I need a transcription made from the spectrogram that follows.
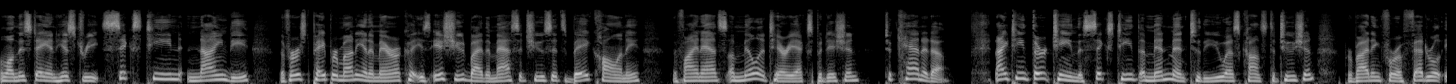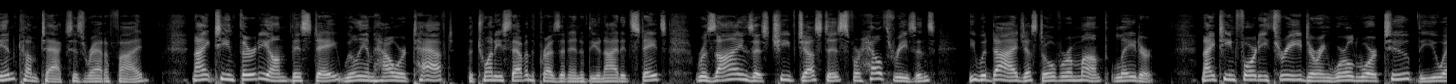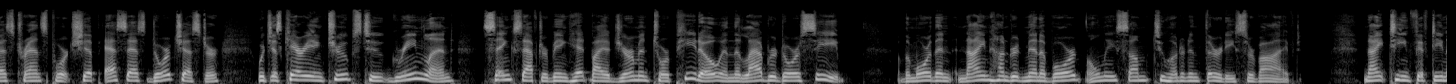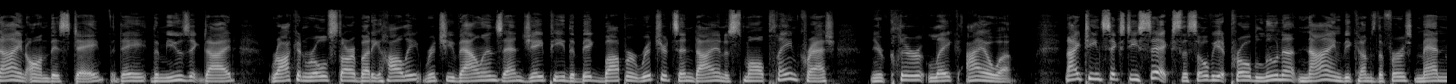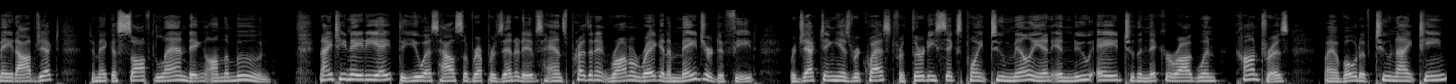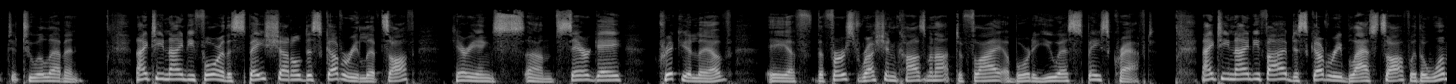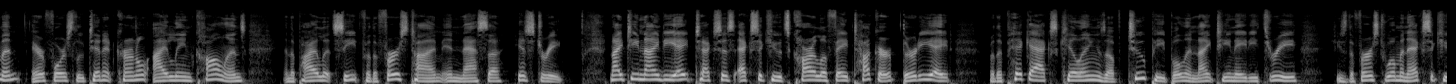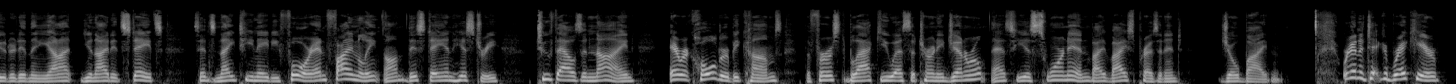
Well, on this day in history, 1690, the first paper money in America is issued by the Massachusetts Bay Colony to finance a military expedition to Canada. 1913, the 16th Amendment to the U.S. Constitution, providing for a federal income tax, is ratified. 1930, on this day, William Howard Taft, the 27th President of the United States, resigns as Chief Justice for health reasons. He would die just over a month later. 1943, during World War II, the U.S. transport ship SS Dorchester, which is carrying troops to Greenland, sinks after being hit by a German torpedo in the Labrador Sea. Of the more than 900 men aboard, only some 230 survived. 1959 on this day, the day the music died, rock and roll star Buddy Holly, Ritchie Valens, and JP the Big Bopper Richardson die in a small plane crash near Clear Lake, Iowa. 1966, the Soviet probe Luna 9 becomes the first man made object to make a soft landing on the moon. 1988, the U.S. House of Representatives hands President Ronald Reagan a major defeat, rejecting his request for 36.2 million in new aid to the Nicaraguan Contras by a vote of 219 to 211. 1994, the Space Shuttle Discovery lifts off, carrying um, Sergei Krikalev, uh, the first Russian cosmonaut to fly aboard a U.S. spacecraft. 1995, Discovery blasts off with a woman, Air Force Lieutenant Colonel Eileen Collins, in the pilot seat for the first time in NASA history. 1998, Texas executes Karla Faye Tucker, 38, for the pickaxe killings of two people in 1983. She's the first woman executed in the United States since 1984. And finally, on this day in history, 2009, Eric Holder becomes the first black U.S. Attorney General as he is sworn in by Vice President Joe Biden. We're going to take a break here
